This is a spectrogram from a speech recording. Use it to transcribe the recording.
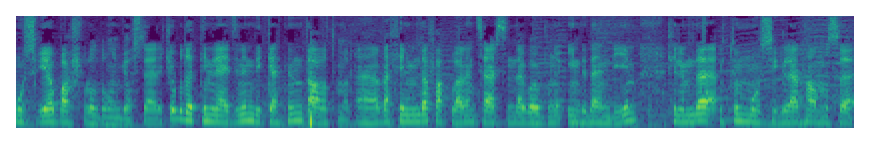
musiqiyə baş vurulduğunu göstərir ki, bu da dinləyicinin diqqətini dağıtmır. Və filmdə faktların içərisində qoy bunu indidən deyim, filmdə bütün musiqilər hamısı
